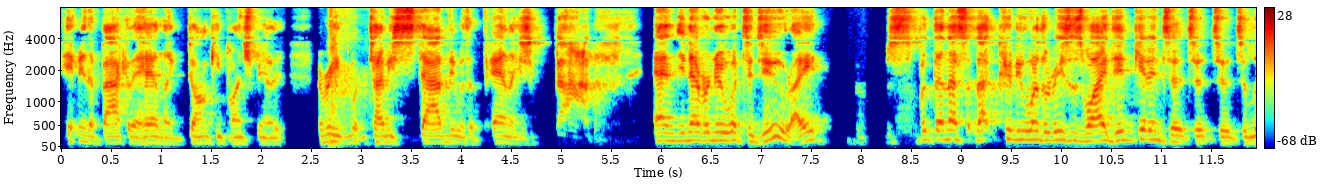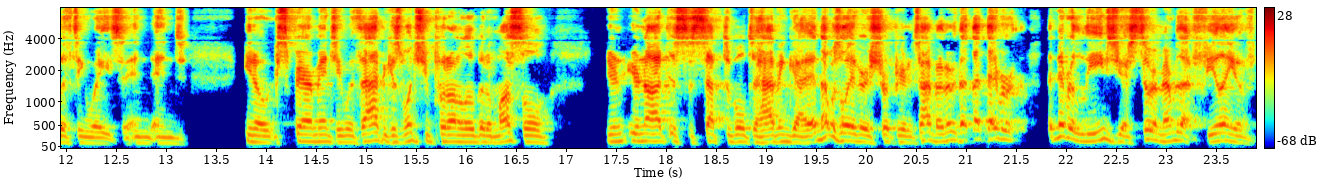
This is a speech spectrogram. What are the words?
hit me in the back of the head, like donkey punched me. I remember one time he stabbed me with a pen, like just ah, and you never knew what to do, right? But then that's that could be one of the reasons why I did get into to, to, to lifting weights and and you know experimenting with that because once you put on a little bit of muscle you're, you're not as susceptible to having guys. And that was only a very short period of time. But I remember that, that never that never leaves you. I still remember that feeling of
